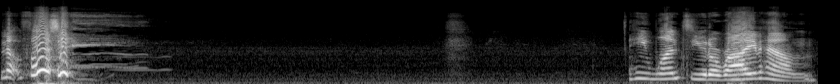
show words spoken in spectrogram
No, Fuji! he wants you to ride him.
